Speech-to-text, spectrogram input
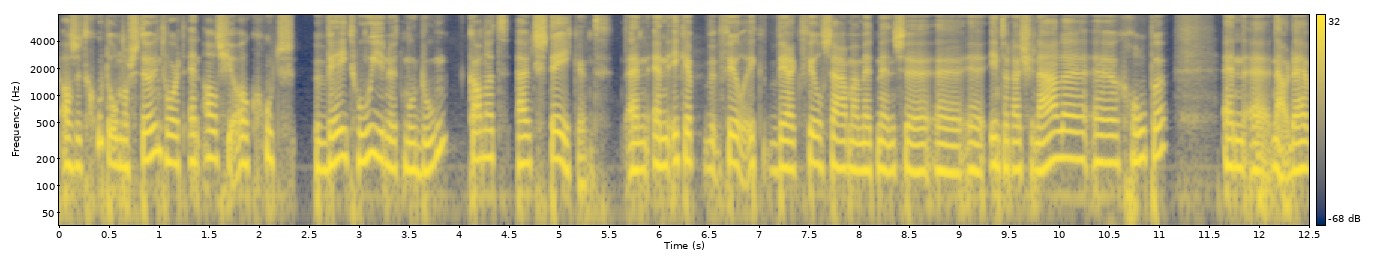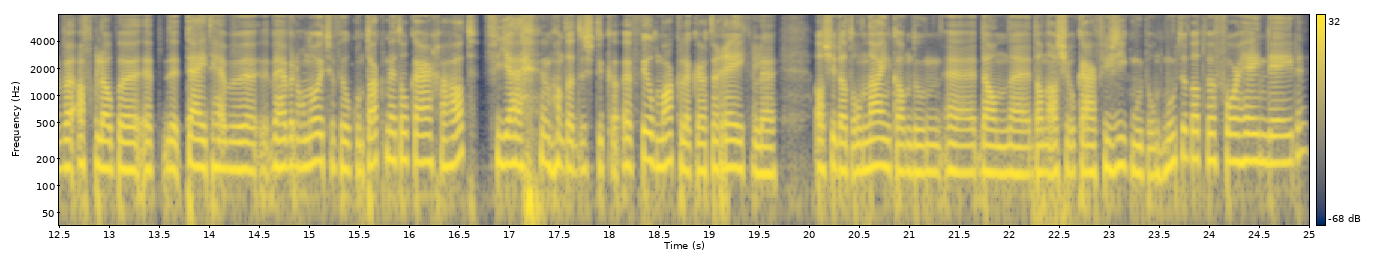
als het goed ondersteund wordt en als je ook goed weet hoe je het moet doen, kan het uitstekend. En, en ik, heb veel, ik werk veel samen met mensen, uh, internationale uh, groepen. En uh, nou, daar hebben we afgelopen de tijd hebben we, we hebben nog nooit zoveel contact met elkaar gehad. Via, want dat is natuurlijk veel makkelijker te regelen als je dat online kan doen uh, dan, dan als je elkaar fysiek moet ontmoeten, wat we voorheen deden.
